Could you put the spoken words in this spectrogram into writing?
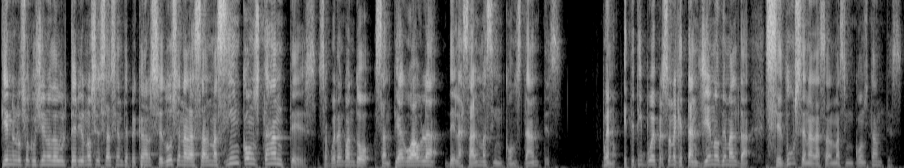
tienen los ojos llenos de adulterio, no se sacian de pecar, seducen a las almas inconstantes. ¿Se acuerdan cuando Santiago habla de las almas inconstantes? Bueno, este tipo de personas que están llenos de maldad seducen a las almas inconstantes.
